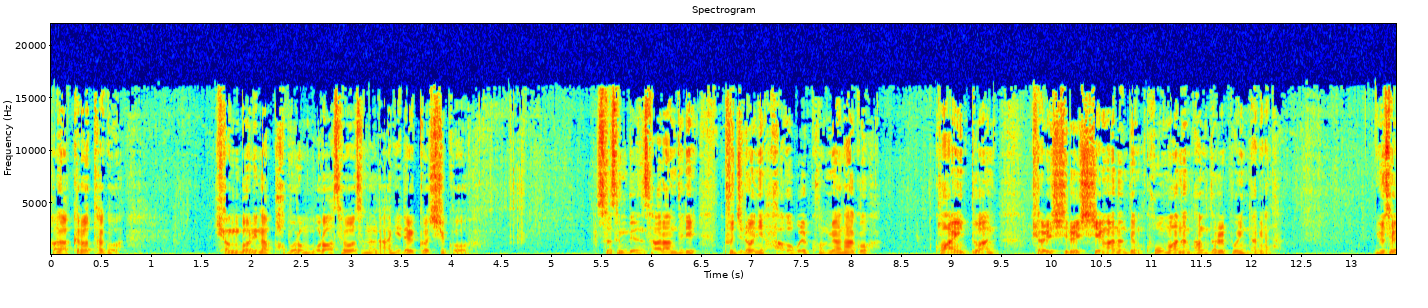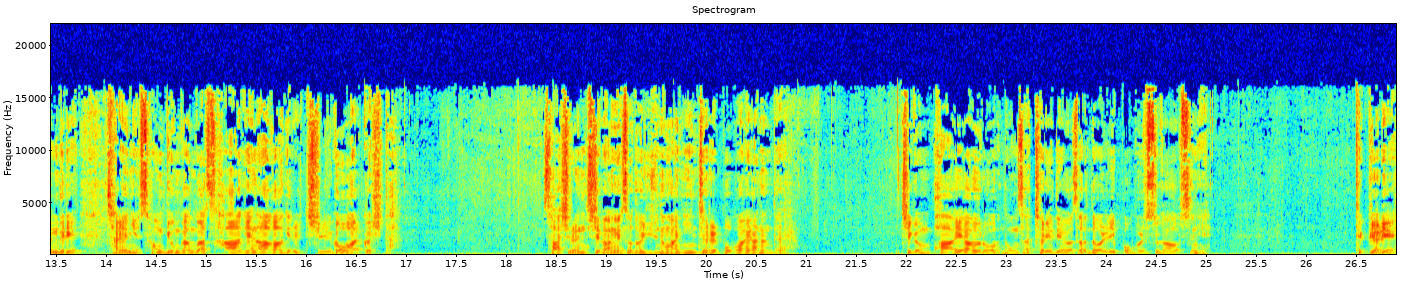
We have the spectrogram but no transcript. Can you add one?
허나 그렇다고 형벌이나 법으로 몰아세워서는 아니 될 것이고 스승된 사람들이 부지런히 학업을 권면하고 과인 또한 별시를 시행하는 등 고마는 방도를 보인다면 유생들이 자연히 성균관과 사학에 나아가기를 즐거워할 것이다. 사실은 지방에서도 유능한 인재를 뽑아야 하는데 지금 바야흐로 농사철이 되어서 널리 뽑을 수가 없으니 특별히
